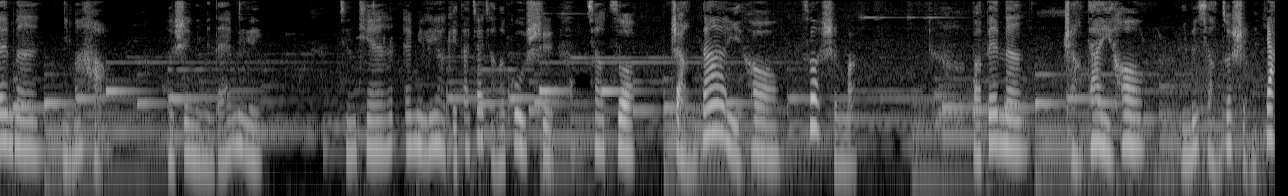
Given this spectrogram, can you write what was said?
宝贝们，你们好，我是你们的艾米丽。今天艾米丽要给大家讲的故事叫做《长大以后做什么》。宝贝们，长大以后你们想做什么呀？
